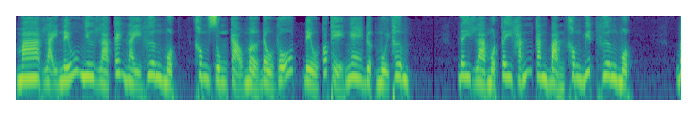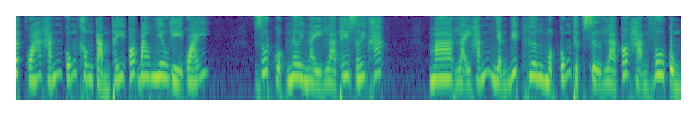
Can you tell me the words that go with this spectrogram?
Mà lại nếu như là cách này hương một, không dùng cạo mở đầu gỗ đều có thể nghe được mùi thơm. Đây là một cây hắn căn bản không biết hương một. Bất quá hắn cũng không cảm thấy có bao nhiêu kỳ quái. Rốt cuộc nơi này là thế giới khác. Mà lại hắn nhận biết hương một cũng thực sự là có hạn vô cùng.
